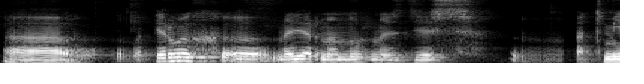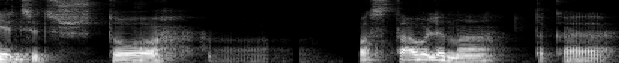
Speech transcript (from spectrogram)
А, во-первых, э, наверное, нужно здесь отметить, что поставлена такая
